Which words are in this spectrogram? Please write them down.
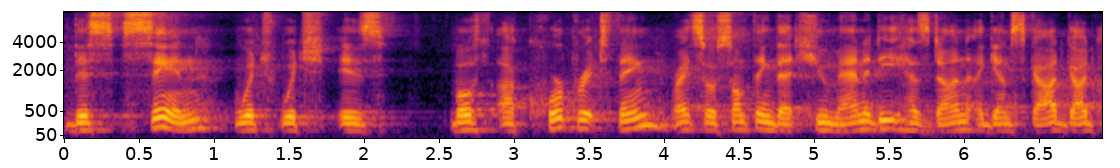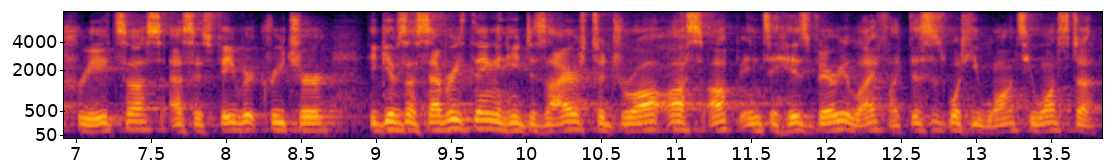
this sin, which, which is both a corporate thing, right? So something that humanity has done against God. God creates us as his favorite creature. He gives us everything and he desires to draw us up into his very life. Like this is what he wants. He wants to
